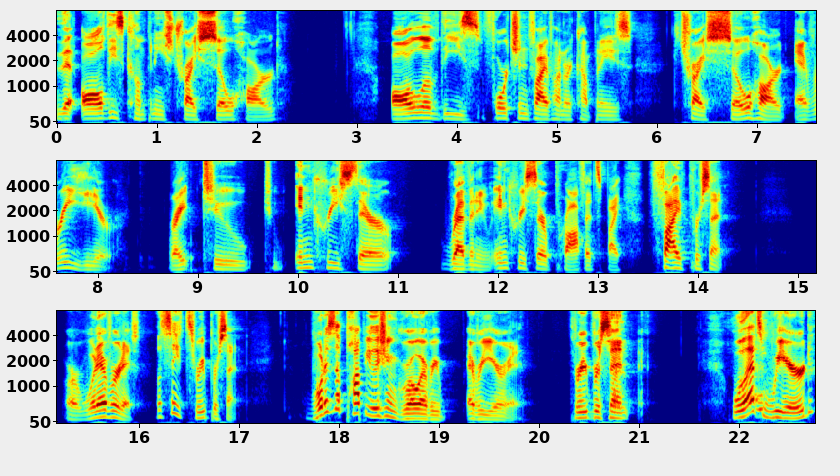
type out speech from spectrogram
that all these companies try so hard. All of these Fortune 500 companies try so hard every year, right, to to increase their revenue, increase their profits by five percent or whatever it is. Let's say three percent. What does the population grow every every year in? Three percent. Well, that's weird.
